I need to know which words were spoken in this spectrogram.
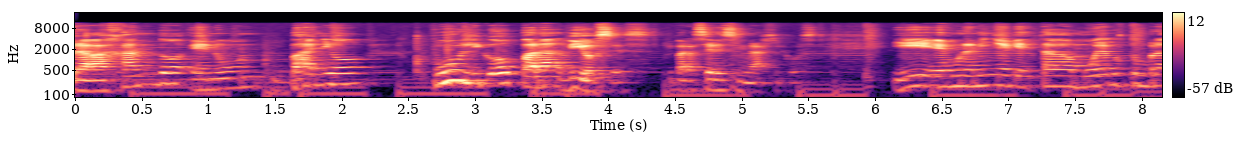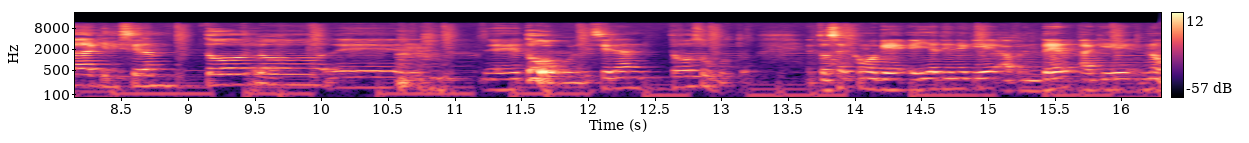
trabajando en un baño público para dioses y para seres mágicos. Y es una niña que estaba muy acostumbrada a que le hicieran todo lo. eh, eh, todo, le hicieran todo su gusto. Entonces, como que ella tiene que aprender a que no,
